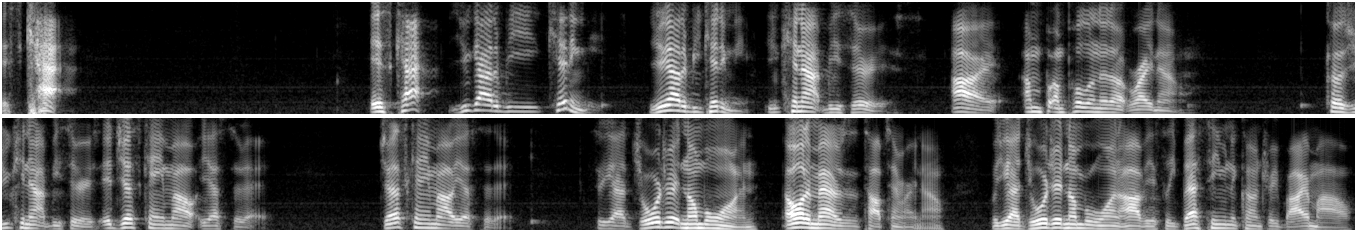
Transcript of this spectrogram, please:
is cat. It's cat. You got to be kidding me. You got to be kidding me. You cannot be serious. All right, I'm I'm pulling it up right now. Cuz you cannot be serious. It just came out yesterday. Just came out yesterday. So you got Georgia at number 1. All that matters is the top 10 right now. But you got Georgia number 1, obviously, best team in the country by a mile.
